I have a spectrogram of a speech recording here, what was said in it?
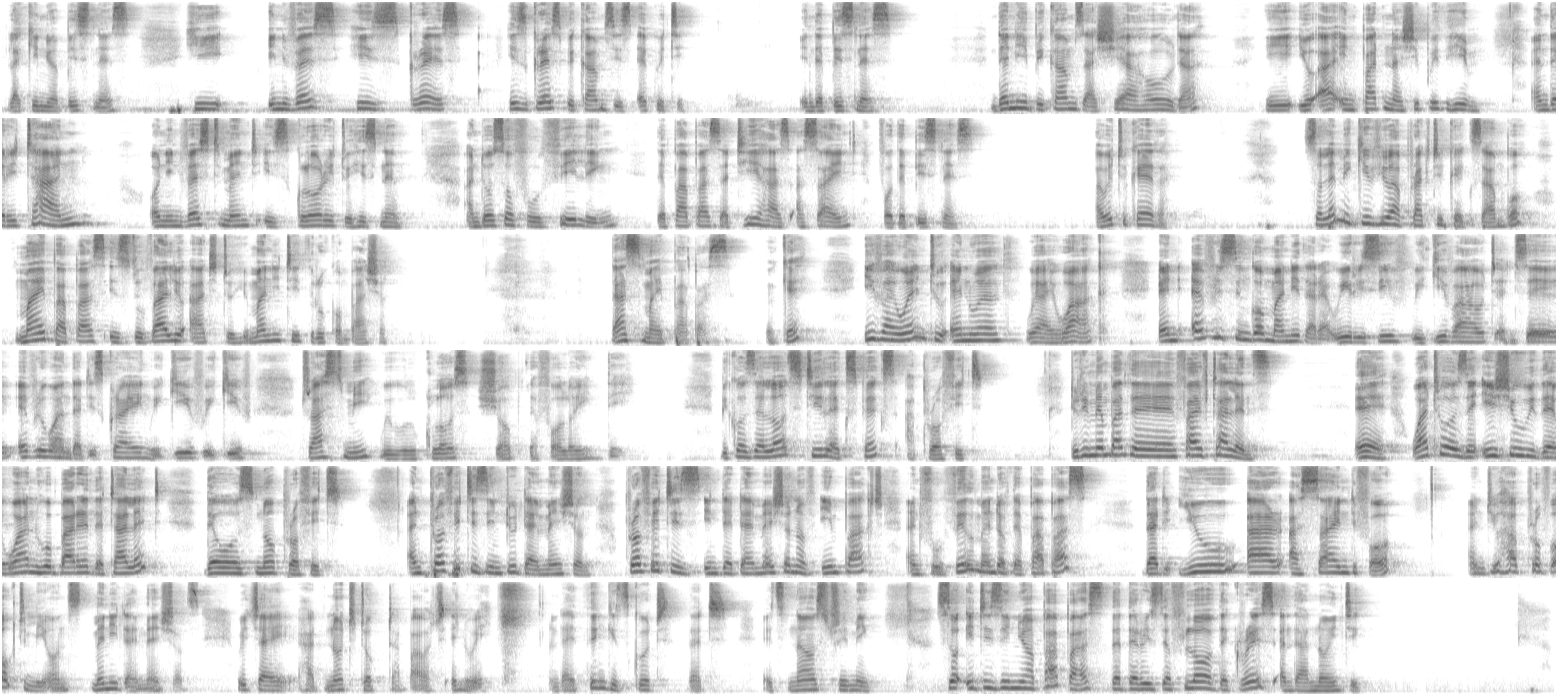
like in your business, He invests His grace, His grace becomes His equity in the business. Then He becomes a shareholder. He, you are in partnership with Him, and the return on investment is glory to His name and also fulfilling the purpose that He has assigned for the business. Are we together? So let me give you a practical example. My purpose is to value add to humanity through compassion. That's my purpose. Okay? If I went to Enwealth where I work, and every single money that we receive, we give out and say, everyone that is crying, we give, we give. Trust me, we will close shop the following day. Because the Lord still expects a profit. Do you remember the five talents? Eh, what was the issue with the one who buried the talent? There was no profit. And profit is in two dimensions. Profit is in the dimension of impact and fulfillment of the purpose that you are assigned for. And you have provoked me on many dimensions, which I had not talked about anyway. And I think it's good that it's now streaming. So it is in your purpose that there is the flow of the grace and the anointing.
